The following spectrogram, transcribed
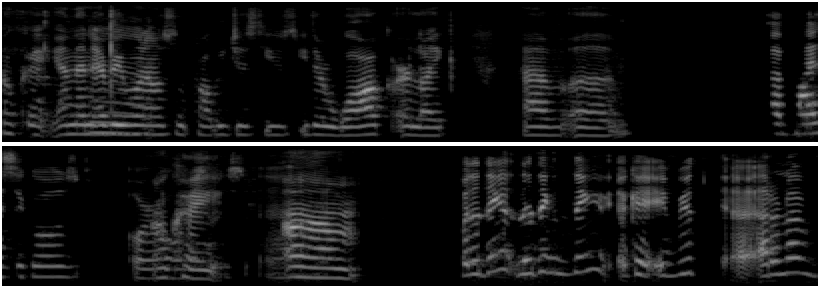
Okay, and then everyone Mm, else will probably just use either walk or like have um have bicycles or okay. And Um But the thing, the thing, the thing. Okay, if you, uh, I don't know,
